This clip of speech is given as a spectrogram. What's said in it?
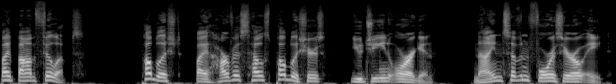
by Bob Phillips. Published by Harvest House Publishers, Eugene, Oregon, 97408.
